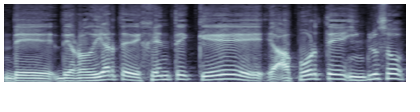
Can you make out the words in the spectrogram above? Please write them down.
de, rodearte de gente que aporte incluso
